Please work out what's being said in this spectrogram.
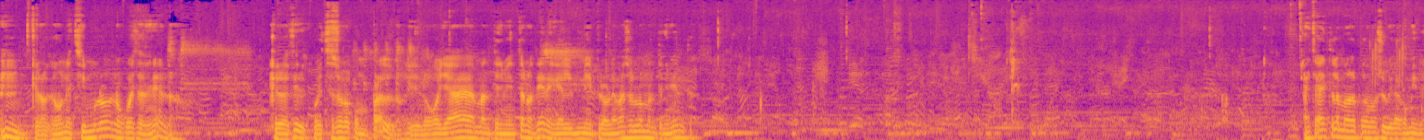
que lo que es un estímulo no cuesta dinero. Quiero decir, cuesta solo comprarlo. Y luego ya el mantenimiento no tiene, que mi problema son los mantenimientos. A esta gente lo mejor podemos subir la comida.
